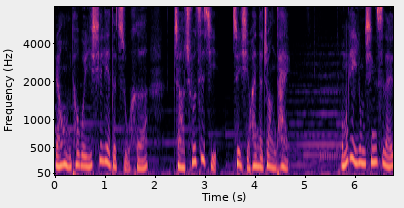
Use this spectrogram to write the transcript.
然后我们透过一系列的组合，找出自己最喜欢的状态。我们可以用心思来。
